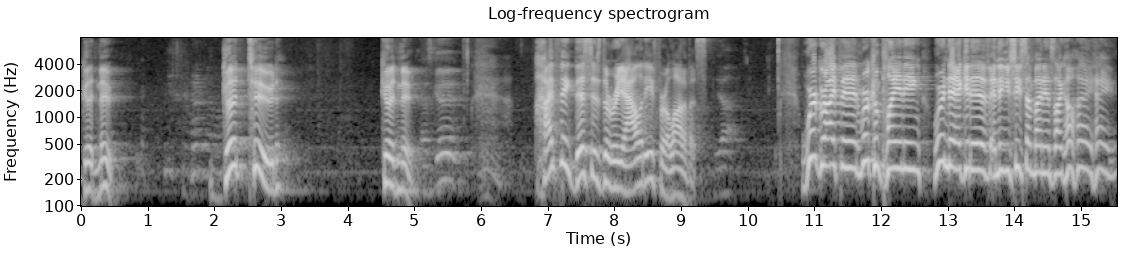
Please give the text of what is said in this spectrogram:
good mood. Good tude, good mood. I think this is the reality for a lot of us. Yeah. We're griping, we're complaining, we're negative, and then you see somebody and it's like, oh, hey, hey,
